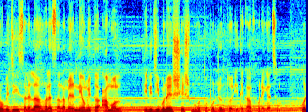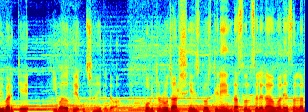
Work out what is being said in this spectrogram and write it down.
নবীজি সাল্লাহ সাল্লামের নিয়মিত আমল। তিনি জীবনের শেষ মুহূর্ত পর্যন্ত ইতেকাফ করে গেছেন। পরিবারকে ইবাদতে উৎসাহিত দেওয়া। পবিত্র রোজার শেষ দশ দিনে রাসুল সাল্লাহ সাল্লাম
